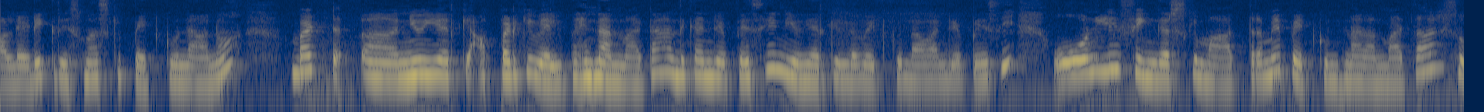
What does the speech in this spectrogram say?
ఆల్రెడీ క్రిస్మస్కి పెట్టుకున్నాను. బట్ న్యూ ఇయర్కి అప్పటికి వెళ్ళిపోయింది అనమాట అందుకని చెప్పేసి న్యూ ఇయర్కి కూడా పెట్టుకుందాం అని చెప్పేసి ఓన్లీ ఫింగర్స్కి మాత్రమే పెట్టుకుంటున్నాను అనమాట సో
